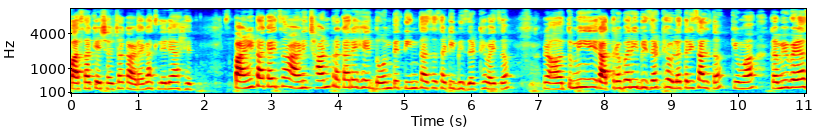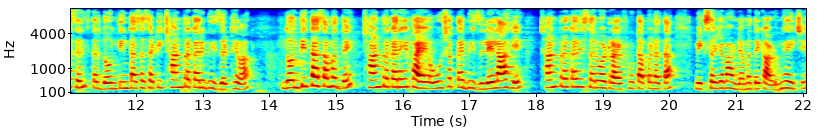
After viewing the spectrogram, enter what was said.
पासा केशरच्या काड्या घातलेल्या आहेत. पाणी टाकायचं आणि छान प्रकारे हे दोन ते तीन तासासाठी भिजत ठेवायचं. तुम्ही रात्रभरही भिजत ठेवलं तरी चालतं. किंवा कमी वेळ असेल तर दोन तीन तासासाठी छान प्रकारे भिजत ठेवा. दोन तीन तासामध्ये छान प्रकारे हे पाय होऊ शकता भिजलेलं आहे. छान प्रकारे सर्व ड्रायफ्रूट आपण आता मिक्सरच्या भांड्यामध्ये काढून घ्यायचे.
